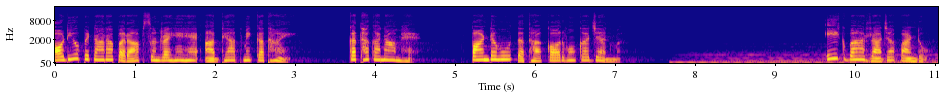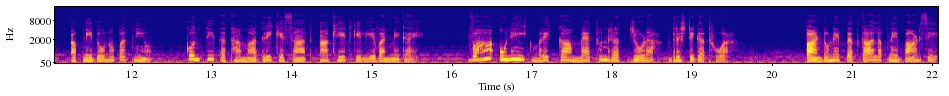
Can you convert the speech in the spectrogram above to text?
ऑडियो पिटारा पर आप सुन रहे हैं आध्यात्मिक कथाएँ। कथा का नाम है, पांडवों तथा कौरवों का जन्म। एक बार राजा पांडु अपनी दोनों पत्नियों, कुंती तथा माद्री के साथ आखेट के लिए वन में गए। वहाँ उन्हें एक मृग का मैथुन रथ जोड़ा दृष्टिगत हुआ। पांडु ने तत्काल अपने बाण से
